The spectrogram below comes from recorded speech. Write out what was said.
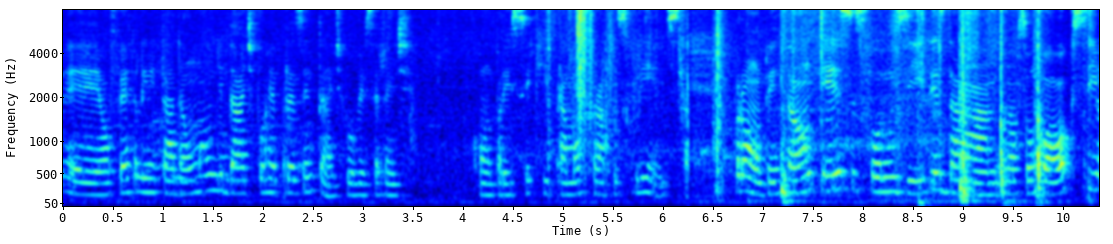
é, oferta limitada a uma unidade por representante. Vou ver se a gente compra esse aqui para mostrar para os clientes, tá? Pronto, então esses foram os itens da, do nosso unboxing.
